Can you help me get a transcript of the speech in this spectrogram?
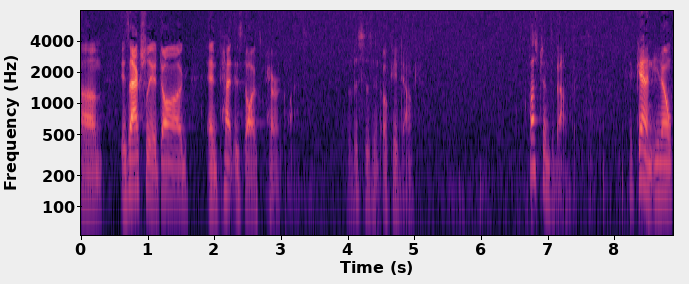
um, is actually a dog, and pet is dog's parent class. So this is an okay downcast. Questions about this? Again, you know,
